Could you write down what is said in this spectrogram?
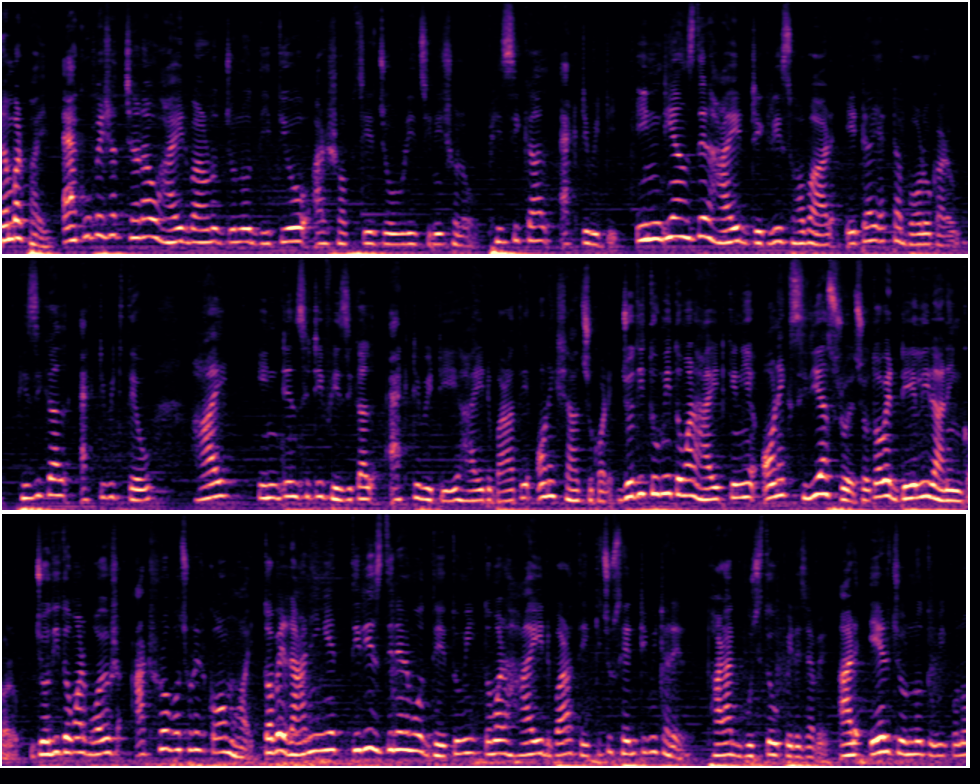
নাম্বার ফাইভ অ্যাকুপেশার ছাড়াও হাইট বাড়ানোর জন্য দ্বিতীয় আর সবচেয়ে জরুরি জিনিস হলো ফিজিক্যাল অ্যাক্টিভিটি ইন্ডিয়ানসদের হাইট ডিক্রিজ হবার এটাই একটা বড় কারণ। ফিজিক্যাল অ্যাক্টিভিটিতেও high intensity physical activity height বাড়াতে অনেক সাহায্য করে। যদি তুমি তোমার হাইটকে নিয়ে অনেক সিরিয়াস রয়েছো, তবে ডেলি রানিং করো। যদি তোমার বয়স আঠেরো বছরের কম হয়, তবে রানিংয়ের তিরিশ দিনের মধ্যে তুমি তোমার হাইট বাড়াতে কিছু সেন্টিমিটারের ফারাক বুঝতেও পেরে যাবে। আর এর জন্য তুমি কোনো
